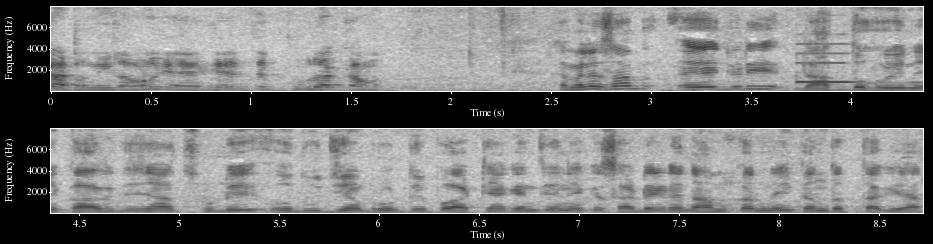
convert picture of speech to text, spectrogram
ਘੱਟ ਨਹੀਂ ਲਾਉਣਗੇ ਹੈਗੇ ਤੇ ਪੂਰਾ ਕੰਮ। ਐਮਐਲਏ ਸਾਹਿਬ ਇਹ ਜਿਹੜੇ ਰੱਦ ਹੋਏ ਨੇ ਕਾਗਜ਼ ਜਾਂ ਤੁਹਾਡੇ ਉਹ ਦੂਜੀਆਂ ਵਿਰੋਧੀ ਪਾਰਟੀਆਂ ਕਹਿੰਦੀਆਂ ਨੇ ਕਿ ਸਾਡੇ ਜਿਹੜੇ ਨਾਮਕਰਨ ਨਹੀਂ ਕਰਨ ਦਿੱਤਾ ਗਿਆ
